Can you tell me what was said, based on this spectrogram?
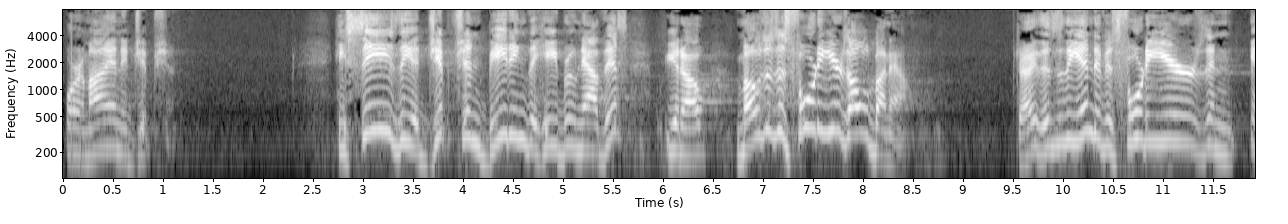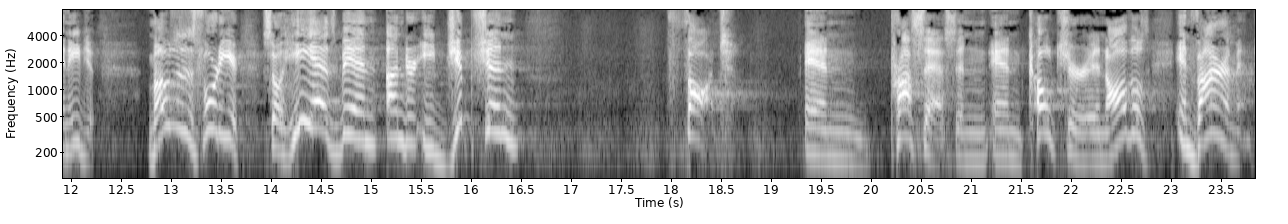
or am I an Egyptian? He sees the Egyptian beating the Hebrew. Now, this, you know, Moses is 40 years old by now. Okay, this is the end of his 40 years in, in Egypt. Moses is 40 years. So he has been under Egyptian thought and process and, and culture and all those environment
